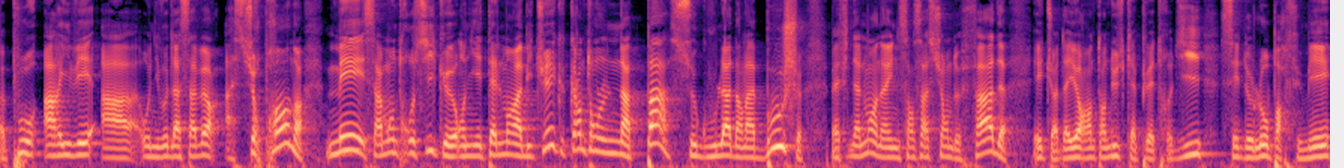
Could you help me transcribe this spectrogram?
euh, pour arriver à, au niveau de la saveur à surprendre, mais ça montre aussi qu'on y est tellement habitué que quand on n'a pas ce goût-là dans la bouche, ben finalement on a une sensation de fade, et tu as d'ailleurs entendu ce qui a pu être dit, c'est de l'eau parfumée,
